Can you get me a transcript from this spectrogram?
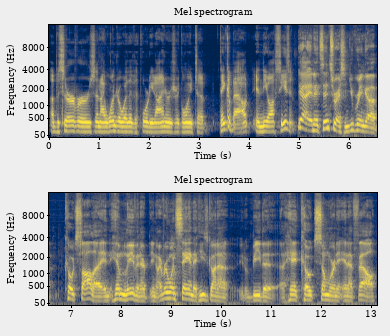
observers, and I wonder whether the 49ers are going to think about in the offseason. Yeah, and it's interesting. You bring up Coach Saleh and him leaving. You know, everyone's saying that he's going to you know, be the head coach somewhere in the NFL.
